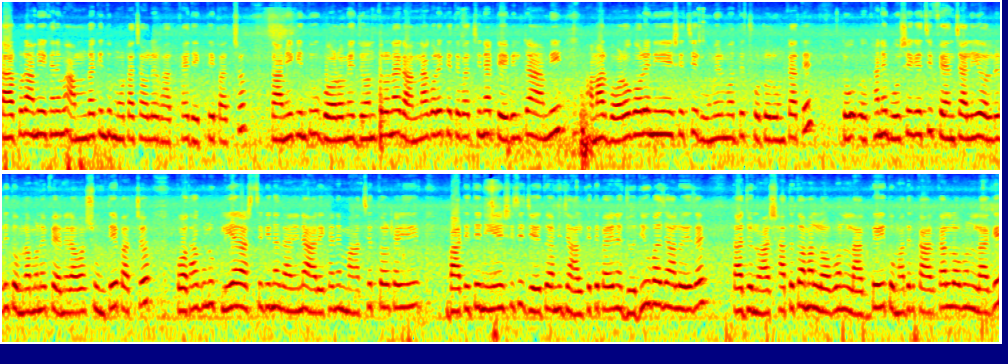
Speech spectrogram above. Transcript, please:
তারপরে আমি এখানে, আমরা কিন্তু মোটা চাউলের ভাত খাই, দেখতেই পাচ্ছ। তো আমি কিন্তু গরমের যন্ত্রণায় রান্না করে খেতে পাচ্ছি না। টেবিলটা আমি আমার বড় ঘরে নিয়ে এসেছি, রুমের মধ্যে, ছোট রুমটাতে। তো ওখানে বসে গেছি, ফ্যান চালিয়ে অলরেডি তোমরা মনে ফ্যানের আওয়াজ শুনতেই পাচ্ছ। কথাগুলো ক্লিয়ার আসছে কিনা জানি না। আর এখানে মাছের তরকারি বাটিতে নিয়ে এসেছি, যেহেতু আমি ঝাল খেতে পারি না, যদিও বা ঝাল হয়ে যায়, তার জন্য। আর সাথে তো আমার লবণ লাগবেই। তোমাদের কার কার লবণ লাগে?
